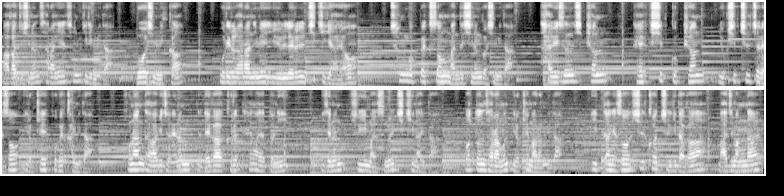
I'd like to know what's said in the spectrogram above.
막아주시는 사랑의 손길입니다. 무엇입니까? 우리를 하나님의 윤례를 지키게 하여 천국 백성 만드시는 것입니다. 다윗은 시편 119편 67절에서 이렇게 고백합니다. 고난 당하기 전에는 내가 그릇 행하였더니 이제는 주의 말씀을 지키나이다. 어떤 사람은 이렇게 말합니다. 이 땅에서 실컷 즐기다가 마지막 날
